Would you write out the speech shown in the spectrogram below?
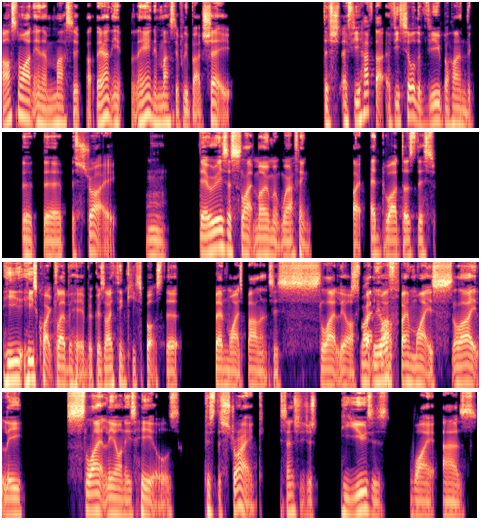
Arsenal aren't in a massive. They aren't. in- They ain't in massively bad shape. The, if you have that, if you saw the view behind the the the, the strike, Mm. there is a slight moment where I think like Edouard does this. He he's quite clever here because I think he spots that Ben White's balance is slightly off. Slightly ben, off? Ben White is slightly slightly on his heels because the strike essentially just he uses White as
